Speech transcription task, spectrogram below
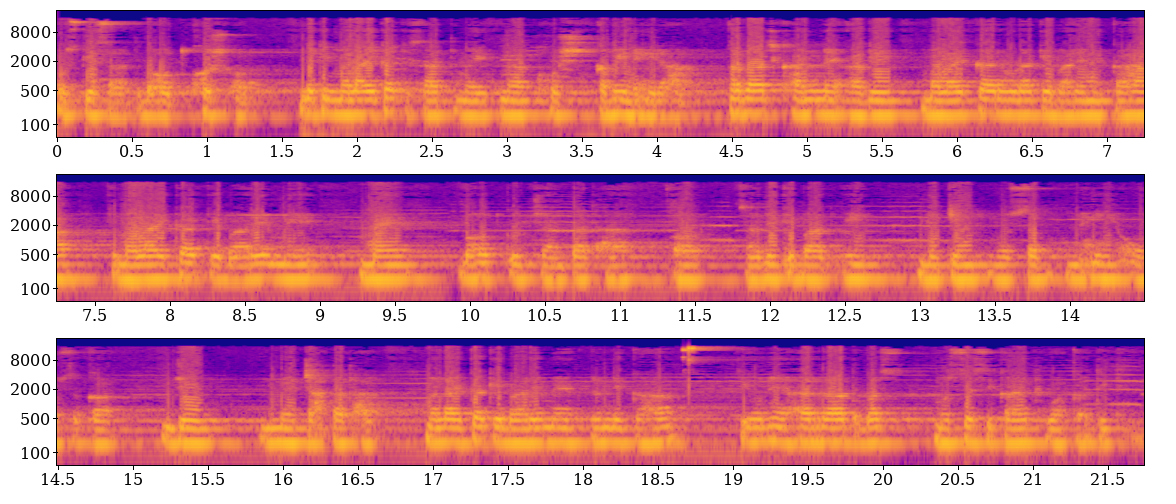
उसके साथ बहुत खुश हूँ, लेकिन मलाइका के साथ मैं इतना खुश कभी नहीं रहा। अरबाज खान ने आगे मलाइका अरोड़ा के बारे में कहा कि मलाइका के बारे में मैं बहुत कुछ जानता था और शादी के बाद भी, लेकिन वो सब नहीं हो सका जो मैं चाहता था। मलाइका के बारे में एक्टर ने कहा कि उन्हें हर रात बस मुझसे शिकायत हुआ करती थी।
